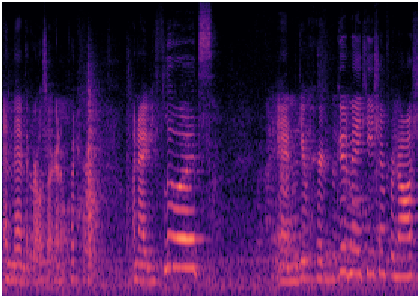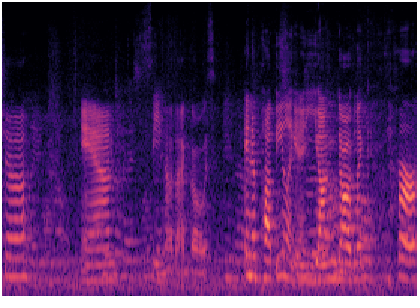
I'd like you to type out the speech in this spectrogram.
And then the girls are gonna put her on IV fluids and give her good medication for nausea and see how that goes. In a puppy, like in a young dog like her,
